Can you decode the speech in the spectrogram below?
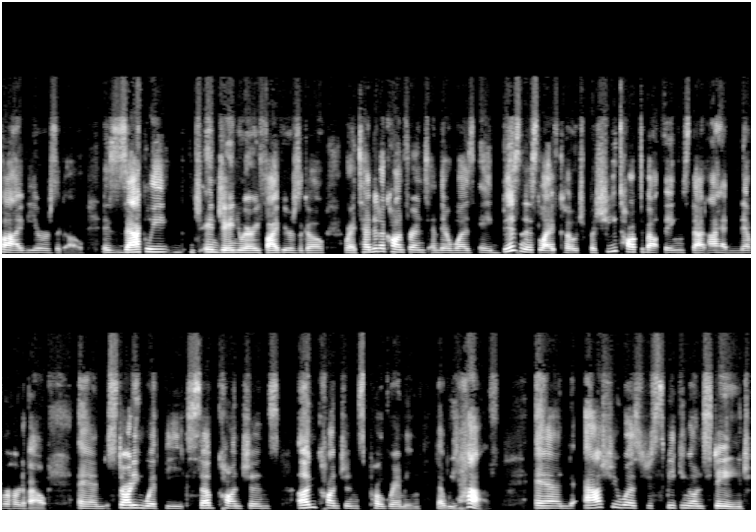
five years ago exactly in january five years ago where i attended a conference and there was a business life coach but she talked about things that i had never heard about. And starting with the subconscious unconscious programming that we have. And as she was just speaking on stage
